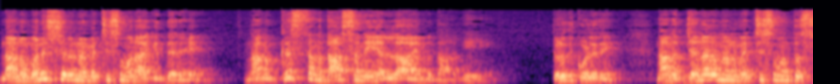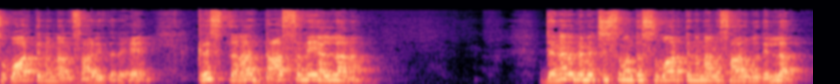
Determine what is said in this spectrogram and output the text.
ನಾನು ಮನುಷ್ಯರನ್ನು ಮೆಚ್ಚಿಸುವನಾಗಿದ್ದರೆ ನಾನು ಕ್ರಿಸ್ತನ ದಾಸನೇ ಅಲ್ಲ ಎಂಬುದಾಗಿ ತಿಳಿದುಕೊಳ್ಳಿರಿ. ನಾನು ಜನರನ್ನು ಮೆಚ್ಚಿಸುವಂತ ಸುವಾರ್ತೆಯನ್ನು ನಾನು ಸಾರಿದರೆ ಕ್ರಿಸ್ತನ ದಾಸನೇ ಅಲ್ಲ ನಾನು. ಜನರನ್ನು ಮೆಚ್ಚಿಸುವಂತ ಸುವಾರ್ತೆಯನ್ನು ನಾನು ಸಾರುವುದಿಲ್ಲ.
